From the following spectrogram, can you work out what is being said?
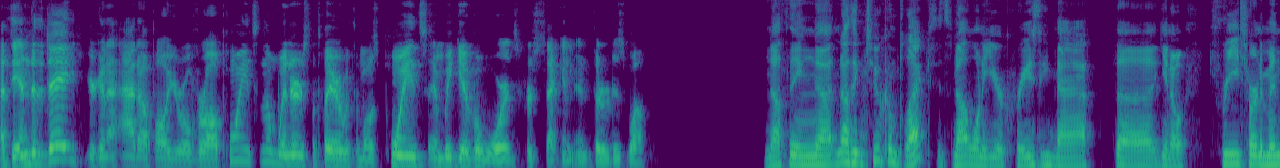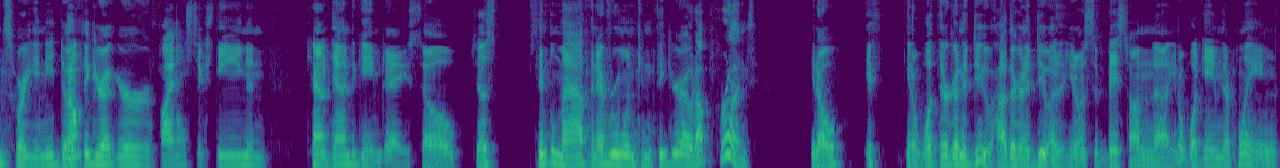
At the end of the day, you're going to add up all your overall points, and the winner is the player with the most points, and we give awards for second and third as well. Nothing, uh, nothing too complex. It's not one of your crazy math, uh, you know, tree tournaments where you need to no. figure out your final sixteen and count down to game day. So just simple math, and everyone can figure out up front. You know, if you know what they're going to do, how they're going to do, uh, you know, based on uh, you know what game they're playing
